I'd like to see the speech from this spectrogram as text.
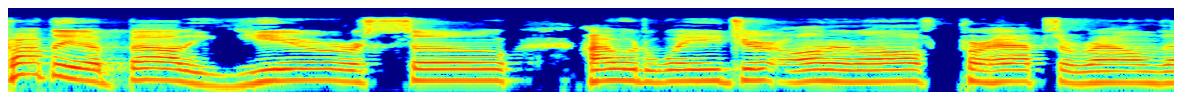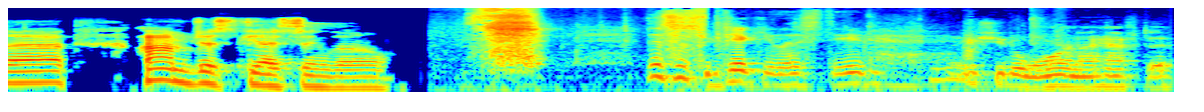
probably about a year or so. I would wager on and off, perhaps around that. I'm just guessing, though. This is ridiculous, dude. I issued a warrant. I have to.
